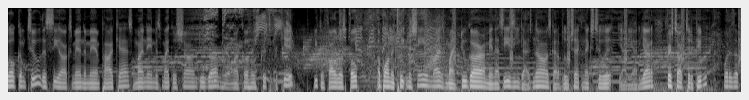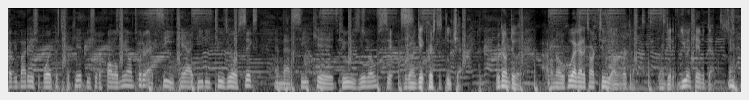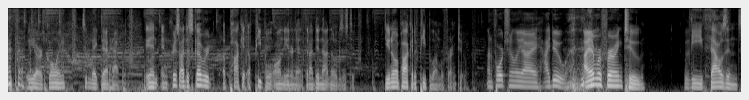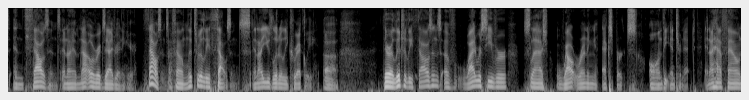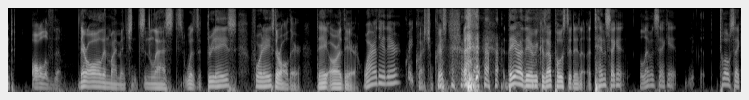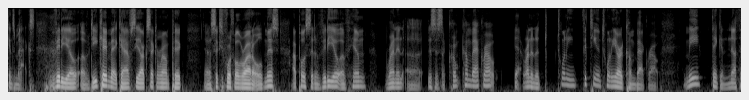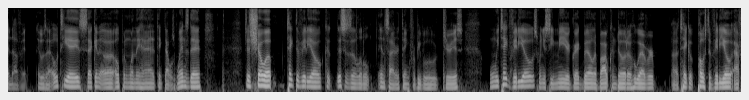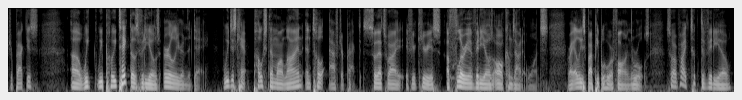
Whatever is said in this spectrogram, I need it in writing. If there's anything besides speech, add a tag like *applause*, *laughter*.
Welcome to the Seahawks Man to Man podcast. My name is Michael Sean Dugar. I'm here with my co-host Christopher Kidd. You can follow us both up on the tweet machine. Mine's Mike Dugar. I mean, that's easy. You guys know it's got a blue check next to it. Yada yada yada. Chris, talk to the people. What is up, everybody? It's your boy Christopher Kidd. Be sure to follow me on Twitter at CKIDD206, and that's CKid206. We're gonna get Chris's blue check. We're gonna do it. I don't know who I got to talk to. I'm working on it. We're gonna get it. You and Cable Dennis. *laughs* we are going to make that happen. And and Chris, I discovered a pocket of people on the internet that I did not know existed. Do you know a pocket of people I'm referring to? Unfortunately, I I do. *laughs* I am referring to the thousands and thousands, and I am not over exaggerating here. Thousands. I found literally thousands, and I use literally correctly. Uh, there are literally thousands of wide receiver slash route running experts on the internet, and I have found all of them. They're all in my mentions in the last was it three days, four days? They're all there. They are there. Why are they there? Great question, Chris. *laughs* *laughs* they are there because I posted a, a 10 second, 11 second, 12 seconds max video of DK Metcalf, Seahawks second round pick, uh, 64th overall out of Ole Miss. I posted a video of him running uh this is a com- comeback route. Yeah, running a 20 15 and 20 yard comeback route. Me thinking nothing of it. It was at OTA's second uh, open one they had. I think that was Wednesday. Just show up, take the video cuz this is a little insider thing for people who are curious. When we take videos, when you see me or Greg Bell or Bob Condotta, whoever, uh, take a post a video after practice, uh, we we we take those videos earlier in the day. We just can't post them online until after practice. So that's why, if you're curious, a flurry of videos all comes out at once, right? At least by people who are following the rules. So I probably took the video,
